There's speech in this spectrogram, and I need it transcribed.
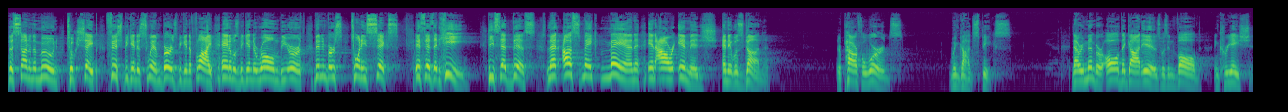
The sun and the moon took shape. Fish began to swim. Birds began to fly. Animals began to roam the earth. Then in verse 26, it says that he, he said this, let us make man in our image, and it was done. They're powerful words when God speaks. Now remember, all that God is was involved in creation.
